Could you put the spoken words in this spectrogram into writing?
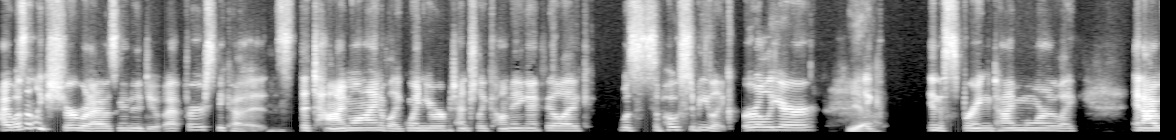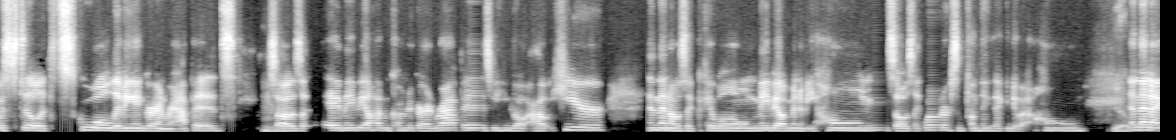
I wasn't like sure what I was going to do at first because the timeline of like when you were potentially coming, I feel like was supposed to be like earlier, yeah. like in the springtime more like and I was still at school living in Grand Rapids. So Mhm. I was like, okay, maybe I'll have him come to Grand Rapids. We can go out here. And then I was like, okay, well, maybe I'm going to be home. So I was like, what are some fun things I can do at home? Yep. And then I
